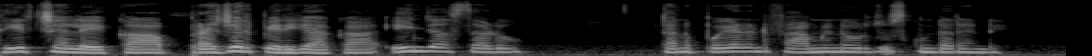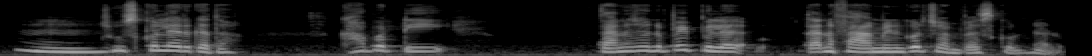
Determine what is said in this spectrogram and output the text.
తీర్చలేక ప్రెషర్ పెరిగాక ఏం చేస్తాడు? తను పోయాడంటే ఫ్యామిలీని ఎవరు చూసుకుంటారండి. చూసుకోలేరు కదా. కాబట్టి తను చనిపోయి పిల్ల తన ఫ్యామిలీని కూడా చంపేసుకుంటున్నాడు.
